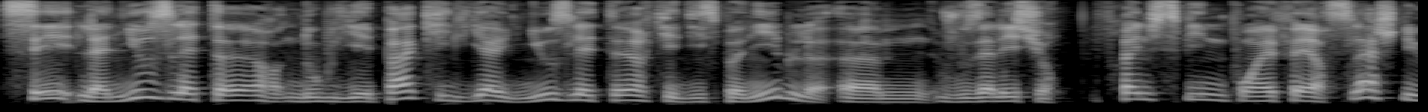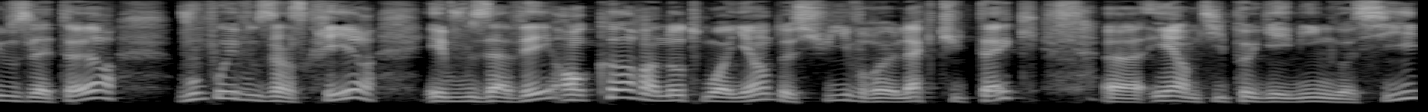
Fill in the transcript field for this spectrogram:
c'est la newsletter. N'oubliez pas qu'il y a une newsletter qui est disponible. Euh, vous allez sur frenchspin.fr/slash newsletter. Vous pouvez vous inscrire et vous avez encore un autre moyen de suivre l'actu tech et un petit peu gaming aussi.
